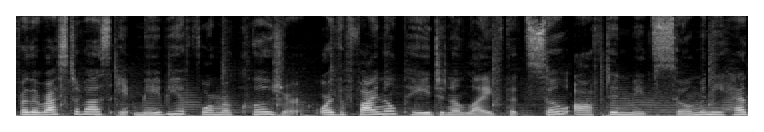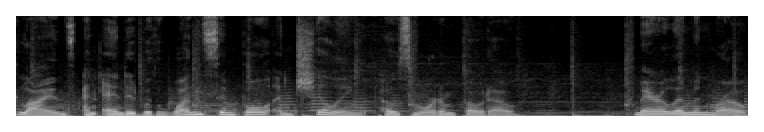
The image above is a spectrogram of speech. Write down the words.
For the rest of us, it may be a form of closure or the final page in a life that so often made so many headlines and ended with one simple and chilling postmortem photo. Marilyn Monroe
